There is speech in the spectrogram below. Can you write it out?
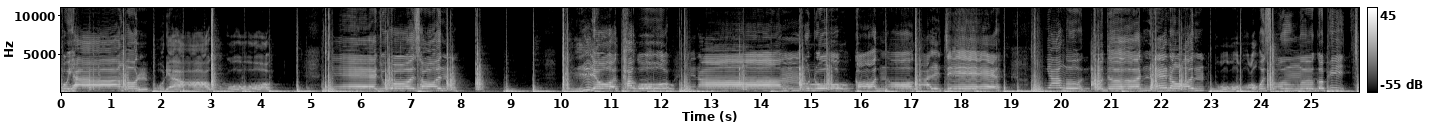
고향을 보랴고 타고 해남으로 건너갈지. 흥양의 도든 해는 보성 그 비쳐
